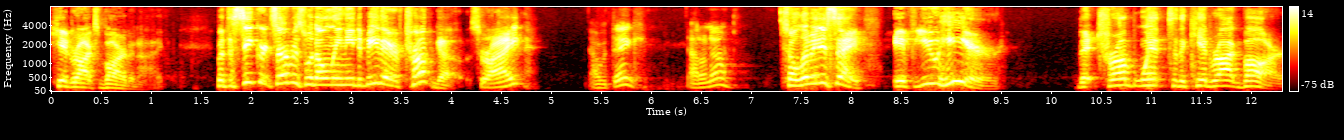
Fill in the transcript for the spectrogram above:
Kid Rock's bar tonight. But the Secret Service would only need to be there if Trump goes, right? I would think. I don't know. So let me just say if you hear that Trump went to the Kid Rock bar,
